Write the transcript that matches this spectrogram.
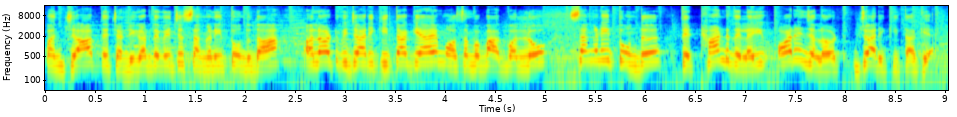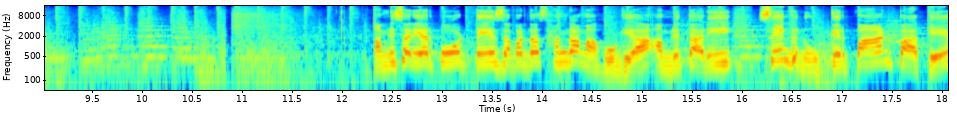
ਪੰਜਾਬ ਤੇ ਚੰਡੀਗੜ੍ਹ ਦੇ ਵਿੱਚ ਸੰਘਣੀ ਧੁੰਦ ਦਾ ਅਲਰਟ ਵੀ ਜਾਰੀ ਕੀਤਾ ਗਿਆ ਹੈ। ਮੌਸਮ ਵਿਭਾਗ ਵੱਲੋਂ ਸੰਘਣੀ ਧੁੰਦ ਤੇ ਠੰਡ ਦੇ ਲਈ ਔਰੇਂਜ ਅਲਰਟ ਜਾਰੀ ਕੀਤਾ ਗਿਆ ਅੰਮ੍ਰਿਤਸਰ 에ਅਰਪੋਰਟ ਤੇ ਜ਼ਬਰਦਸਤ ਹੰਗਾਮਾ ਹੋ ਗਿਆ। ਅੰਮ੍ਰਿਤਧਾਰੀ ਸਿੰਘ ਨੂੰ ਕਿਰਪਾਨ ਪਾ ਕੇ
